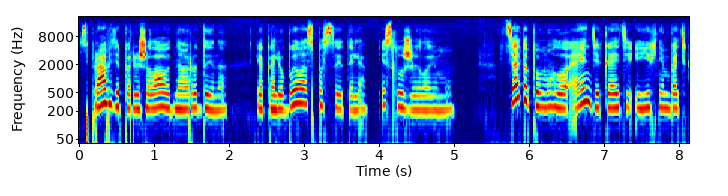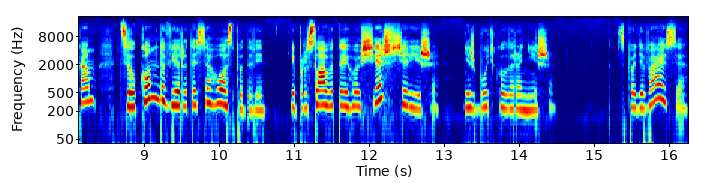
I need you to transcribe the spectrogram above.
справді пережила одна родина, яка любила Спасителя і служила йому. Це допомогло Енді, Кеті і їхнім батькам цілком довіритися Господові і прославити його ще щиріше, ніж будь-коли раніше. Сподіваюся,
